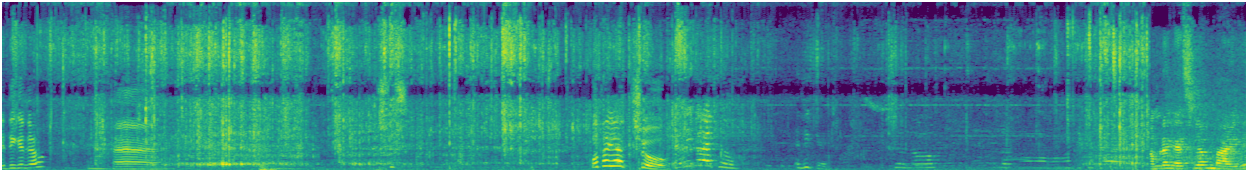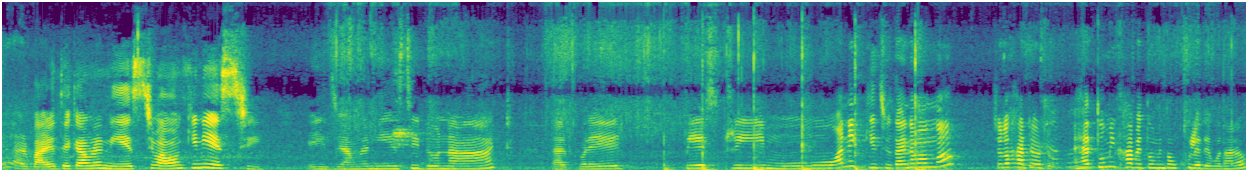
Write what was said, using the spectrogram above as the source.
এদিকে যাও। হ্যাঁ। কোথায় যাচ্ছো? আমরা গেছিলাম বাইরে, আর বাইরে থেকে আমরা নিয়ে এসেছি। মামা, কি নিয়ে এসেছি? এই যে আমরা নিয়ে এসেছি ডোনাট, তারপরে পেস্ট্রি মোমো, অনেক কিছু, তাই না মাম্মা? চলো খাটে ওঠো। হ্যাঁ তুমি খাবে তুমি তো খুলে দেবো দাঁড়াও।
